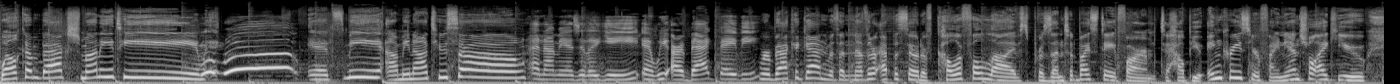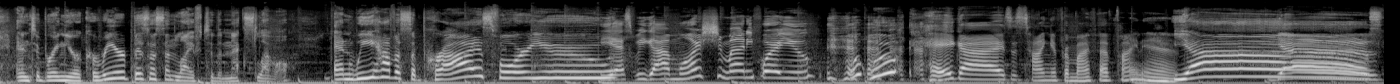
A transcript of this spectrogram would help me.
Welcome back, Shmoney team. It's me, Aminatou Sow. And I'm Angela Yee, and we are back, baby. We're back again with another episode of Colorful Lives presented by State Farm to help you increase your financial IQ and to bring your career, business, and life to the next level. And we have a surprise for you. Yes, we got more shmoney for you. Whoop, whoop. Hey guys, it's Tonya from MyFab Finance. Yes.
